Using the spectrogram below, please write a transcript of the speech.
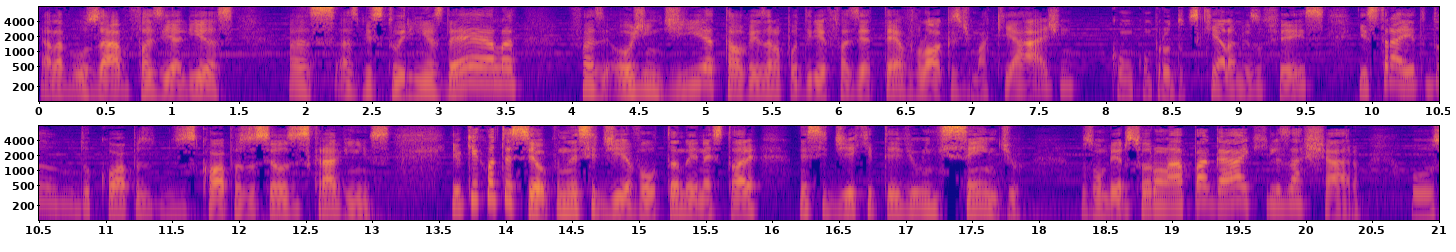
Ela usava, fazia ali as, as, as misturinhas dela. Fazia, hoje em dia, talvez ela poderia fazer até vlogs de maquiagem com, com produtos que ela mesma fez e extraído do, do dos corpos dos seus escravinhos. E o que aconteceu nesse dia, voltando aí na história, nesse dia que teve o um incêndio, os bombeiros foram lá apagar e o que eles acharam? Os,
